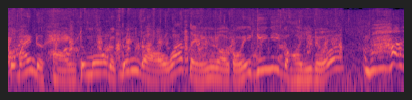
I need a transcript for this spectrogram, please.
Tôi bán được hàng tôi mua được đúng đồ quá tiện rồi Còn ý kiến ý cò gì nữa? Vâng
